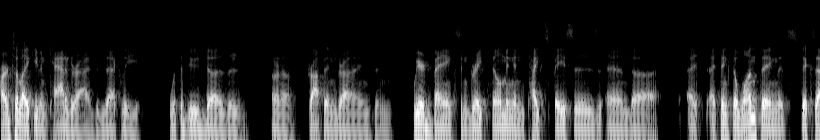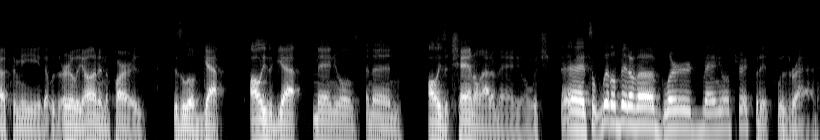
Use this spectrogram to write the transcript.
Hard to like even categorize exactly what the dude does. There's, I don't know, drop in grinds and weird banks and great filming and tight spaces. And uh, I, I think the one thing that sticks out to me that was early on in the part is there's a little gap. Ollie's a gap manuals, and then Ollie's a channel out of manual, which eh, it's a little bit of a blurred manual trick, but it was rad.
